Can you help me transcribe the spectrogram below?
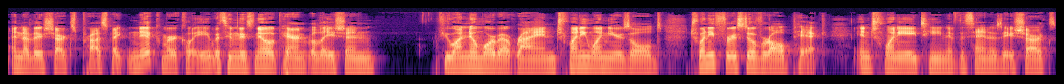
another Sharks prospect, Nick Merkley, with whom there's no apparent relation. If you want to know more about Ryan, 21 years old, 21st overall pick in 2018 of the San Jose Sharks.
